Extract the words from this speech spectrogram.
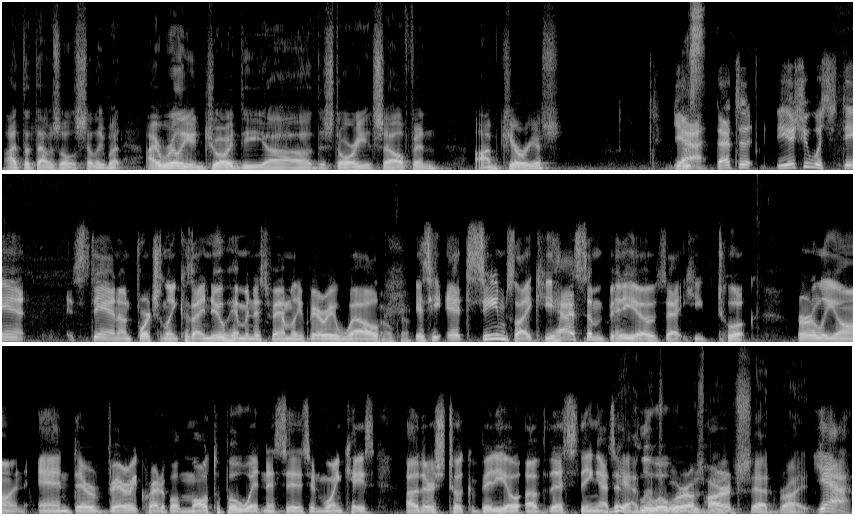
I thought that was a little silly, but I really enjoyed the uh, the story itself, and I'm curious. Yeah, that's it. The issue with Stan, Stan, unfortunately, because I knew him and his family very well, Okay. is he? It seems like he has some videos that he took early on, and they're very credible. Multiple witnesses. In one case, others took video of this thing as yeah, it flew over a park. said, right? Yeah,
